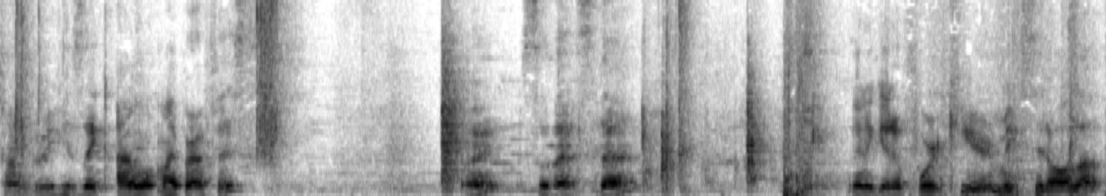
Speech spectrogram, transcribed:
Hungry. He's like, I want my breakfast. Alright, so that's that. Gonna get a fork here, mix it all up.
